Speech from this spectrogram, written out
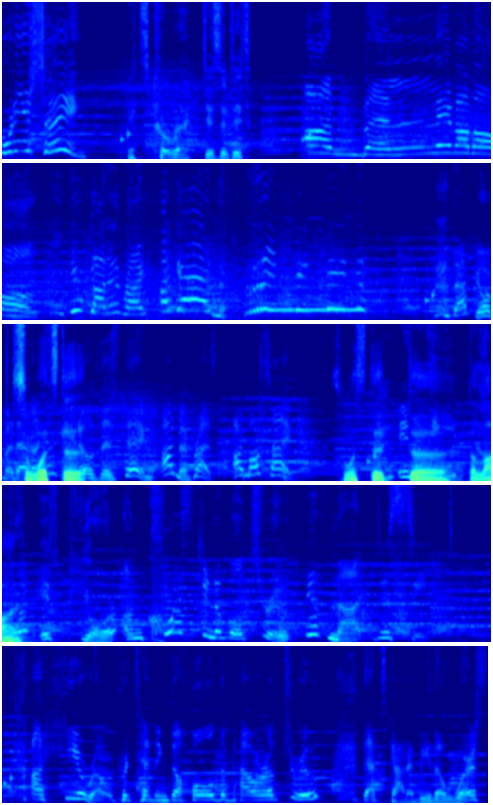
What are you saying? It's correct, isn't it? Unbelievable! You got it right again! So what's the- knows his thing. I'm impressed, I must say. So what's the the Indeed, the lie? What is pure, unquestionable truth, if not deceit? A hero pretending to hold the power of truth? That's gotta be the worst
